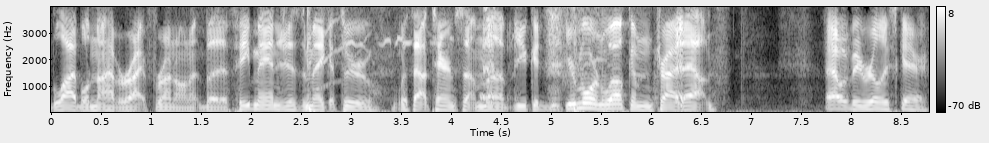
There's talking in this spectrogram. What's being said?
liable to not have a right front on it. But if he manages to make it through without tearing something up, you could. You're more than welcome to try it out. That would be really scary.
